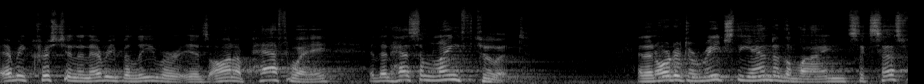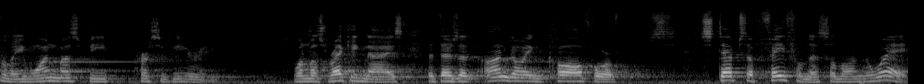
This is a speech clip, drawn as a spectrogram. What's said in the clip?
every Christian and every believer is on a pathway that has some length to it. And in order to reach the end of the line successfully, one must be persevering. One must recognize that there's an ongoing call for steps of faithfulness along the way.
